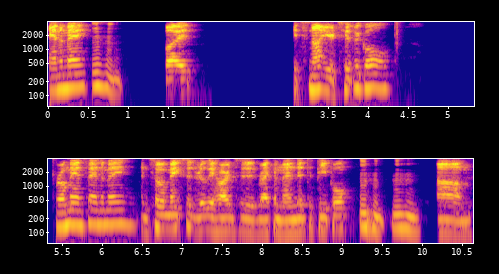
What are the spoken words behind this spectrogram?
anime, Mm-hmm. but it's not your typical romance anime, and so it makes it really hard to recommend it to people. Mm-hmm. Mm-hmm. Um,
